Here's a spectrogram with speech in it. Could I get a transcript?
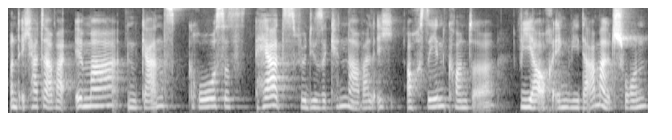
und ich hatte aber immer ein ganz großes Herz für diese Kinder, weil ich auch sehen konnte, wie ja auch irgendwie damals schon,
